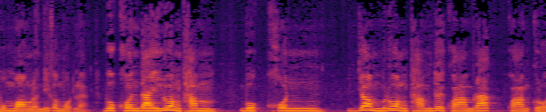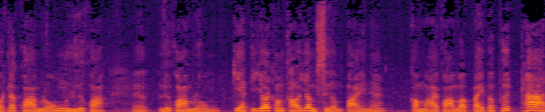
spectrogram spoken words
มุมมองเหล่านี้ก็หมดแล้ว บุคคลใดล่วงทำบุคคลย่อมล่วงทำด้วยความรัก ความโกรธและความหลงหรือความหรือความหลง เกียรติยศของเขาย่อมเสื่อมไปนะ ก็หมายความว่าไปประพฤติพลาด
